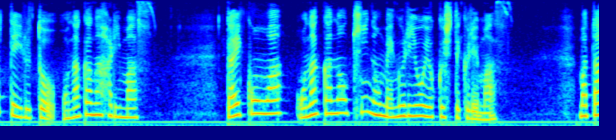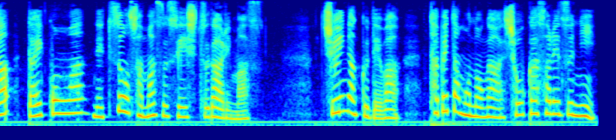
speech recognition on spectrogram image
っているとお腹が張ります。大根はお腹の気の巡りを良くしてくれます。また大根は熱を冷ます性質があります。中医学では食べたものが消化されずに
